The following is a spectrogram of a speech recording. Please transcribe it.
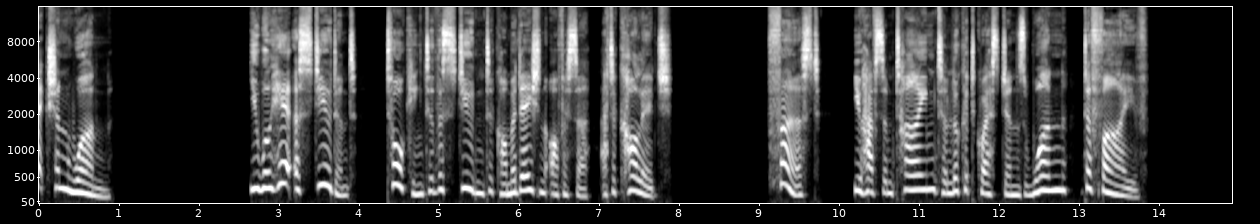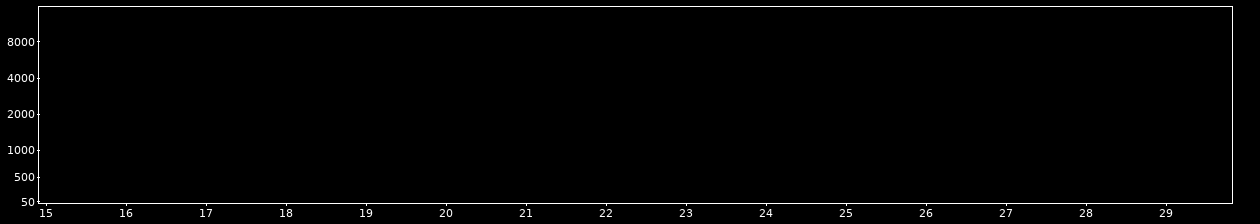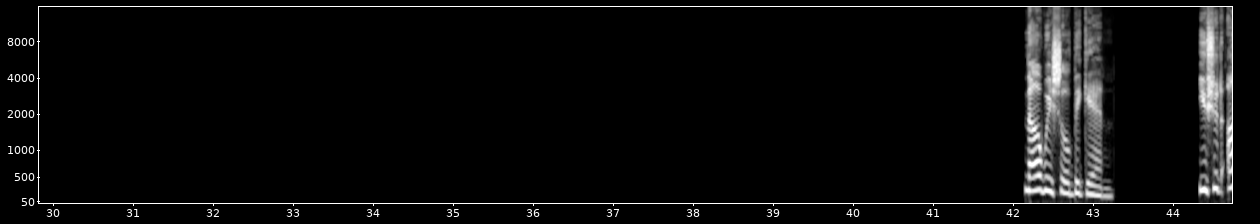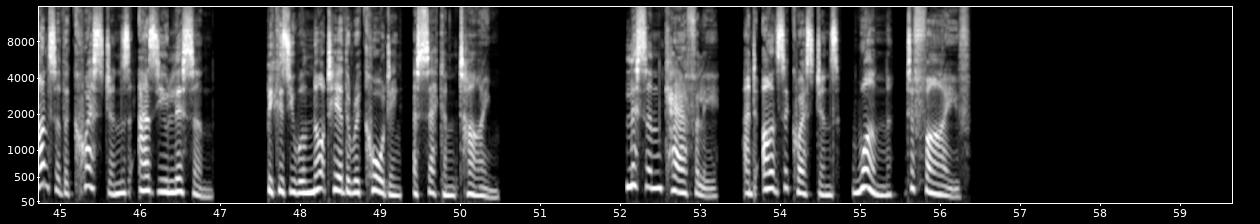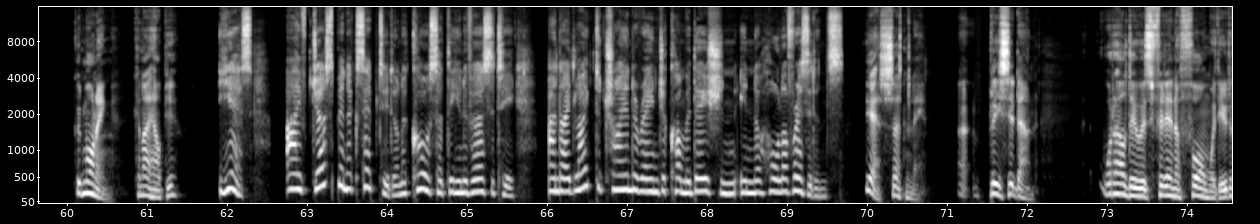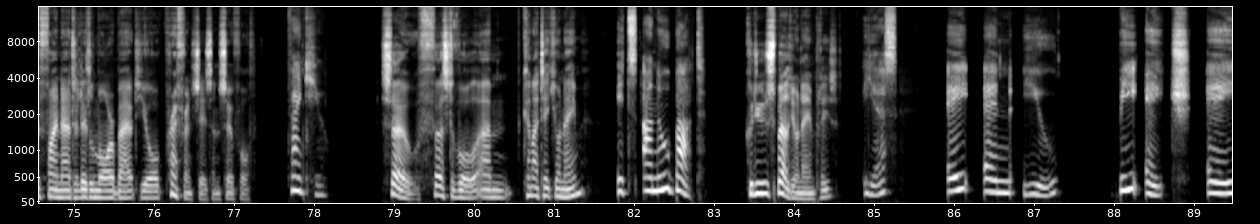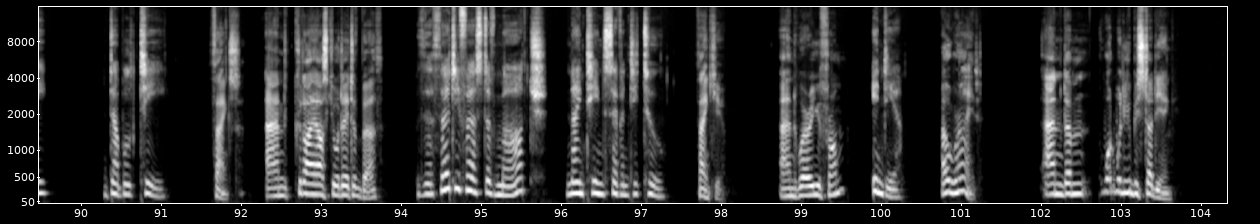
Section 1 You will hear a student talking to the student accommodation officer at a college. First, you have some time to look at questions 1 to 5. Now we shall begin. You should answer the questions as you listen, because you will not hear the recording a second time. Listen carefully and answer questions 1 to 5. Good morning. Can I help you? Yes, I've just been accepted on a course at the university and I'd like to try and arrange accommodation in a hall of residence. Yes, certainly. Uh, please sit down. What I'll do is fill in a form with you to find out a little more about your preferences and so forth. Thank you. So, first of all, um, can I take your name? It's Anu Bhatt. Could you spell your name, please? Yes. A N U B H A double T. Thanks. And could I ask your date of birth? The 31st of March, 1972. Thank you. And where are you from? India. Oh, right. And um, what will you be studying?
